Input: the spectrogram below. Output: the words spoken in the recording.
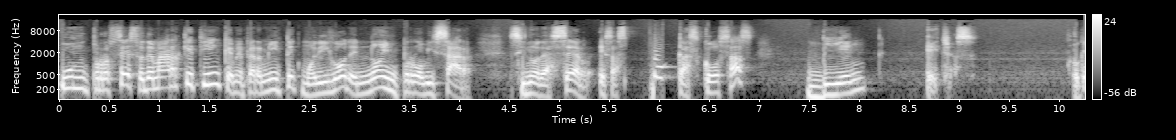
un proceso de marketing que me permite, como digo, de no improvisar, sino de hacer esas pocas cosas bien hechas. ¿Ok?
